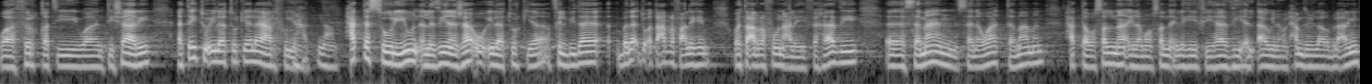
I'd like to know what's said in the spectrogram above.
وفرقتي وانتشاري أتيت إلى تركيا لا يعرفوني أحد. نعم. حتى السوريون الذين جاءوا إلى تركيا في البداية بدأت أتعرف عليهم ويتعرفون علي فهذه آه، ثمان سنوات تماما حتى وصلنا إلى ما وصلنا إليه في هذه الآونة. والحمد لله رب العالمين.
